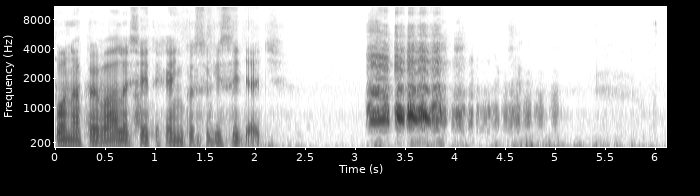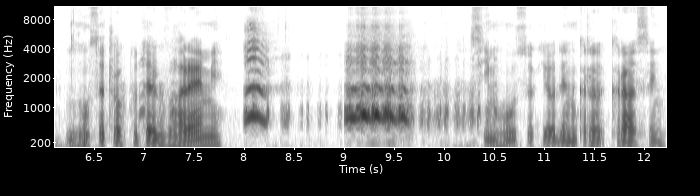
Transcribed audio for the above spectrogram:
Понапивалися і тихенько собі сидять. Гусачок тут як в гаремі. Сім гусок і один красень.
